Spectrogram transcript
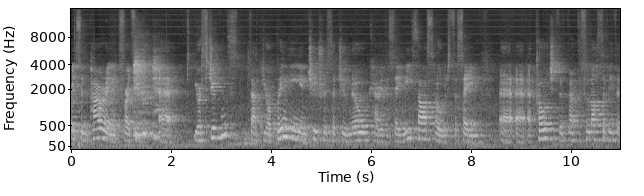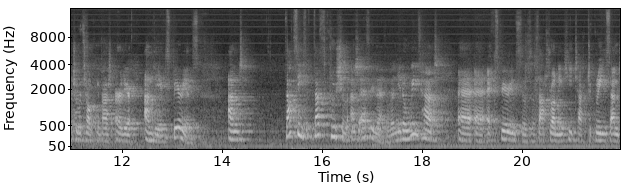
it's empowering for the, uh, your students that you're bringing in tutors that you know carry the same ethos, hold the same uh, uh, approach, the, the philosophy that you were talking about earlier, and the experience. And that's, that's crucial at every level. And you know, we've had uh, uh, experiences of that running HETAC degrees and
